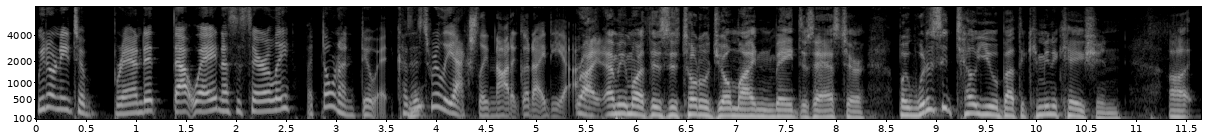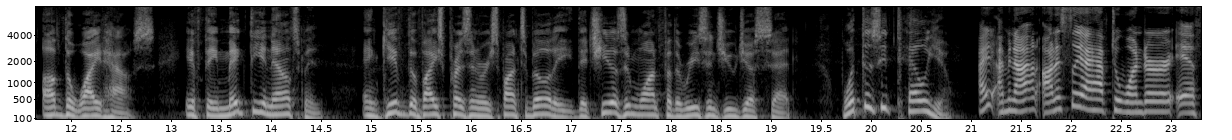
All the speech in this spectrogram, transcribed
We don't need to brand it that way necessarily, but don't undo it because it's really actually not a good idea. Right. I mean, Martha, this is total Joe Biden made disaster. But what does it tell you about the communication uh, of the White House if they make the announcement and give the vice president a responsibility that she doesn't want for the reasons you just said? What does it tell you? I, I mean, I, honestly, I have to wonder if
